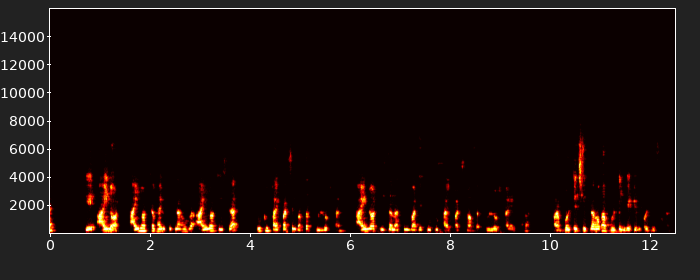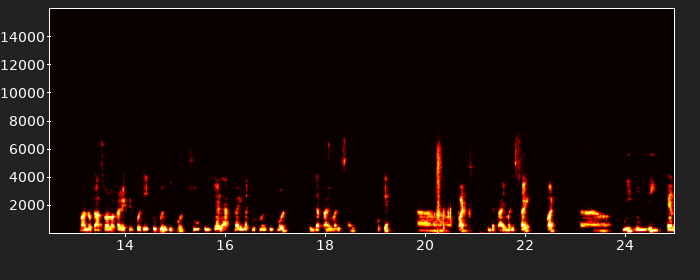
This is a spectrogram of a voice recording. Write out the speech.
है कि आई नॉट आई नॉट का वैल्यू कितना होगा? I naught is the two two five percent of the full load current I naught is the nothing but a two two five percent of the full load current होगा और वोल्टेज कितना होगा? वोल्टेज रेटेड वोल्टेज होगा। मान लो ट्रांसफार्मर का rated voltage two twenty volt so we can apply the two twenty volt in the primary site okay? Uh, but in the primary site but uh, we only can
